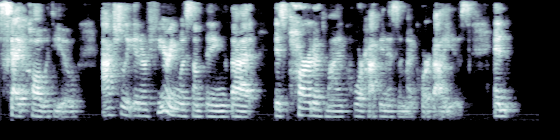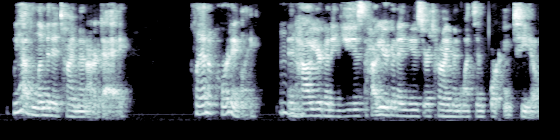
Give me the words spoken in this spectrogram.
Skype call with you actually interfering with something that is part of my core happiness and my core values. And we have limited time in our day. Plan accordingly mm-hmm. in how you're going to use how you're going to use your time and what's important to you.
